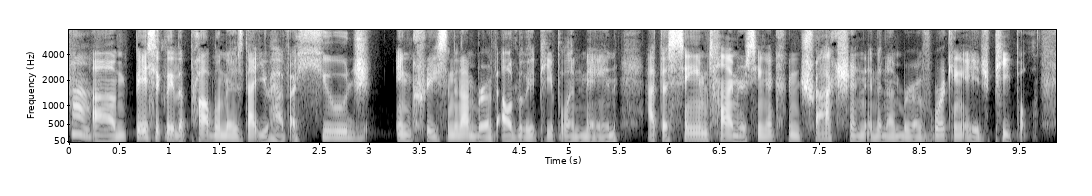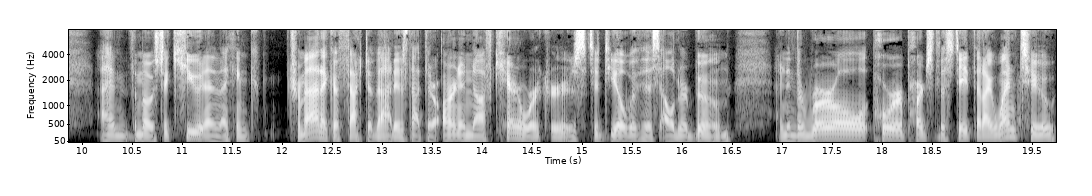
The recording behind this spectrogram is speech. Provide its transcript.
Huh. Um, basically, the problem is that you have a huge increase in the number of elderly people in Maine. At the same time, you're seeing a contraction in the number of working age people. And the most acute and I think traumatic effect of that is that there aren't enough care workers to deal with this elder boom. And in the rural, poorer parts of the state that I went to,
